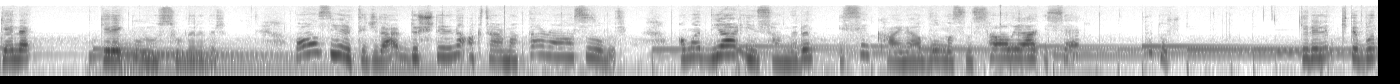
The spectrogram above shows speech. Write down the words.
gene gerekli unsurlarıdır. Bazı yöneticiler düşlerini aktarmaktan rahatsız olur. Ama diğer insanların esin kaynağı bulmasını sağlayan ise budur. Gelelim kitabın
